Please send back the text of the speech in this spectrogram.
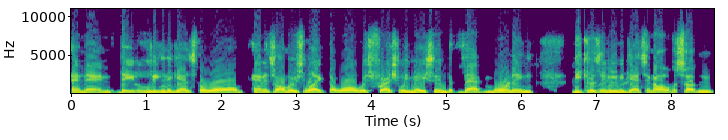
And then they lean against the wall, and it's almost like the wall was freshly masoned that morning because they lean against, it, and all of a sudden,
